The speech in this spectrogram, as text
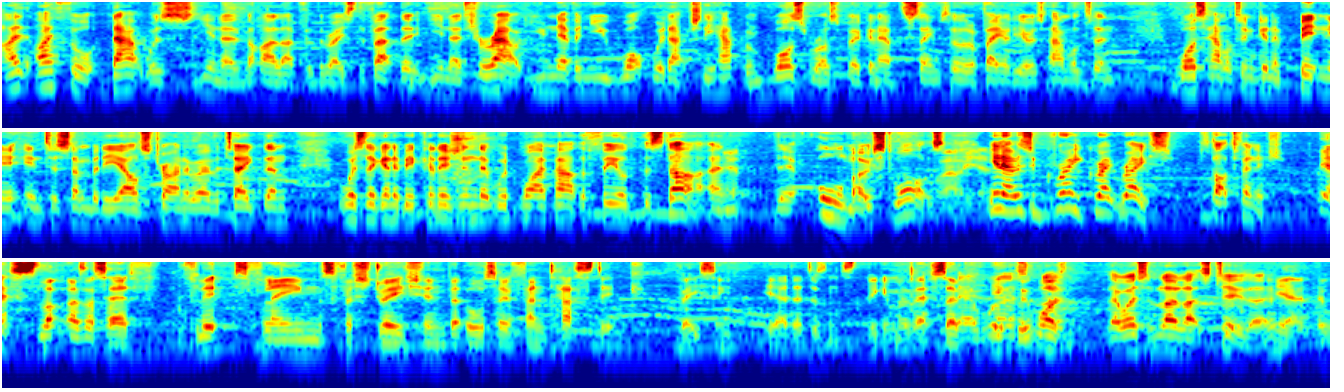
I, I thought that was, you know, the highlight for the race. The fact that, you know, throughout you never knew what would actually happen. Was Rosberg going to have the same sort of failure as Hamilton? Was Hamilton going to bin it into somebody else trying to overtake them? Was there going to be a collision that would wipe out the field at the start? And there almost was. Well, yeah. You know, it was a great, great race, start to finish. Yes, as I said, flips, flames, frustration, but also fantastic racing. Yeah, that doesn't begin with F. So There were, it, it some, was. low, there were some lowlights too, though. Yeah, there-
